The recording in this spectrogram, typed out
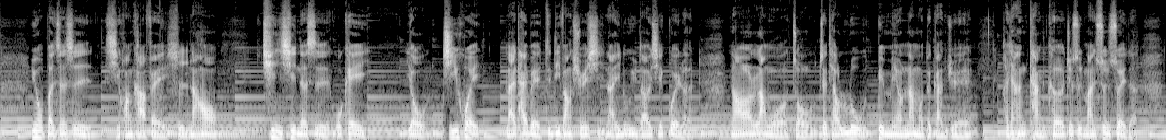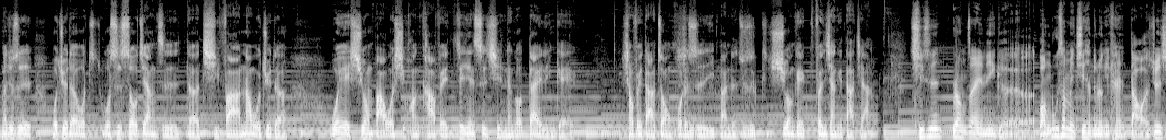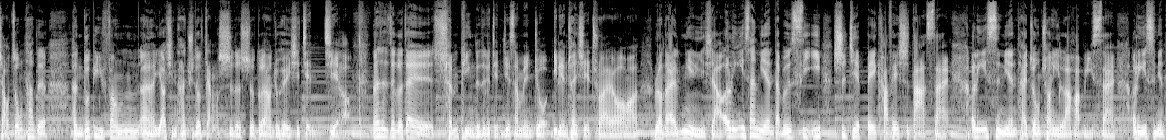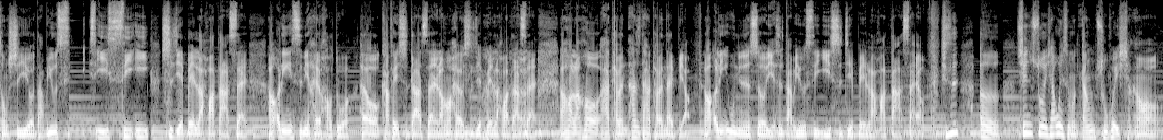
因为我本身是喜欢咖啡，是，然后庆幸的是，我可以有机会。来台北这地方学习，那一路遇到一些贵人，然后让我走这条路，并没有那么的感觉，好像很坎坷，就是蛮顺遂的。那就是我觉得我我是受这样子的启发，那我觉得我也希望把我喜欢咖啡这件事情能够带领给消费大众或者是一般的，就是希望可以分享给大家。其实让在那个网络上面，其实很多人可以看得到啊，就是小钟他的很多地方，呃，邀请他去做讲师的时候，都让就会有一些简介了。但是这个在成品的这个简介上面，就一连串写出来哦，让大家念一下：二零一三年 WCE 世界杯咖啡师大赛，二零一四年台中创意拉花比赛，二零一四年同时也有 WCE 世界杯拉花大赛，然后二零一四年还有好多，还有咖啡师大赛，然后还有世界杯拉花大赛，然后。然后他台湾，他是他台湾代表。然后二零一五年的时候，也是 WCE 世界杯拉花大赛哦。其实，呃，先说一下为什么当初会想要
